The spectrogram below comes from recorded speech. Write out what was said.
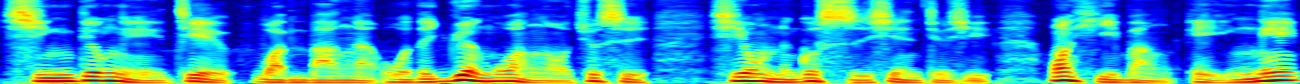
心中诶，这愿望啊，我的愿望哦，就是希望能够实现，就是我希望诶，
